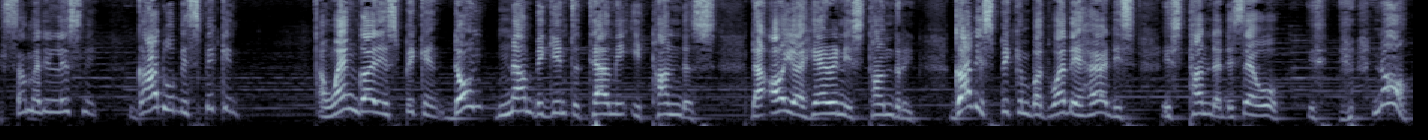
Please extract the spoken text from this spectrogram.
Is somebody listening? God will be speaking. And when God is speaking, don't now begin to tell me it thunders. That all you're hearing is thundering. God is speaking, but what they heard is, is thunder. They say, oh, no.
